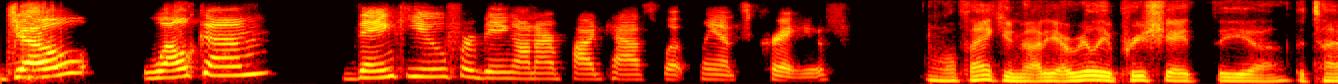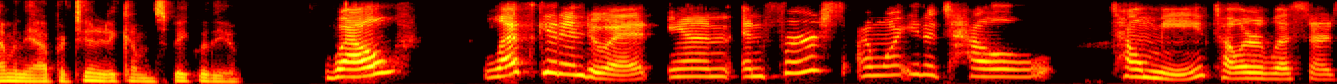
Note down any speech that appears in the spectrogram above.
Joe, welcome. Thank you for being on our podcast, What Plants Crave. Well, thank you, Nadia. I really appreciate the uh, the time and the opportunity to come and speak with you. Well, let's get into it. And and first, I want you to tell tell me, tell our listeners,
